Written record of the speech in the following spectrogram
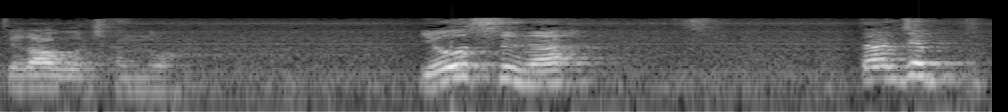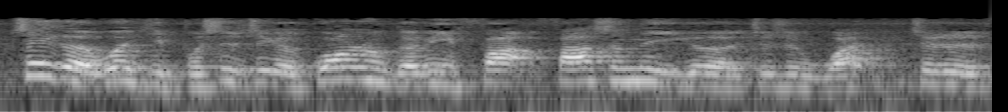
得到过承诺。由此呢，但这这个问题不是这个光荣革命发发生的一个就是完就是。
